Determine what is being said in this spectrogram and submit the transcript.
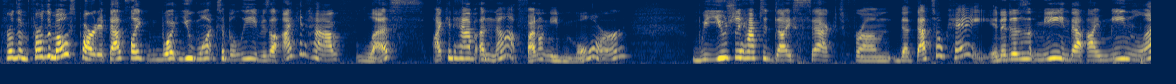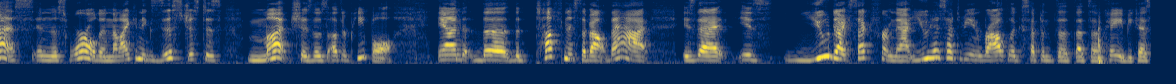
for the for the most part, if that's like what you want to believe is I can have less, I can have enough. I don't need more we usually have to dissect from that that's okay. And it doesn't mean that i mean less in this world and that i can exist just as much as those other people. And the the toughness about that is that is you dissect from that you just have to be in radical acceptance that that's okay because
